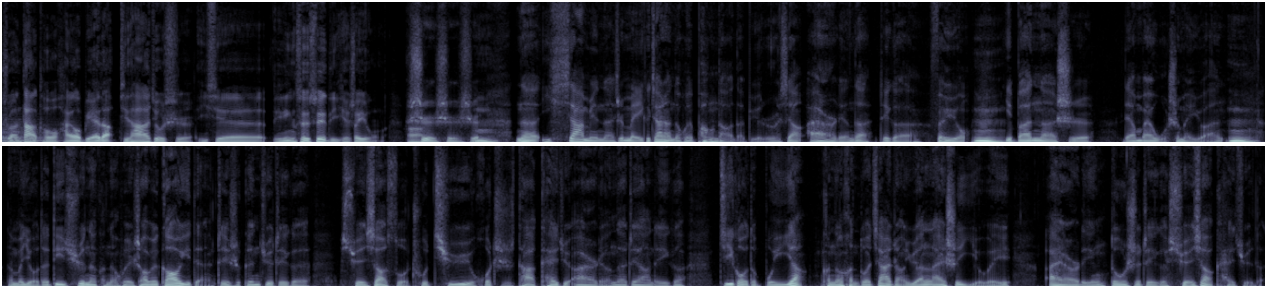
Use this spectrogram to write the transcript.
说完大头，还有别的，其他就是一些零零碎碎的一些费用了。是是是，那下面呢是每一个家长都会碰到的，比如说像 I 二零的这个费用，嗯，一般呢是两百五十美元，嗯，那么有的地区呢可能会稍微高一点，这是根据这个学校所处区域或者是他开具 I 二零的这样的一个机构的不一样，可能很多家长原来是以为 I 二零都是这个学校开具的。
